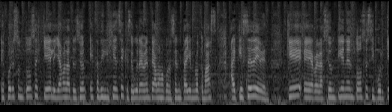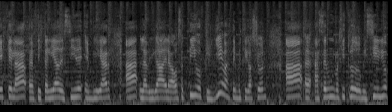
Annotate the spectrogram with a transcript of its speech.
es por eso entonces que le llama la atención estas diligencias que seguramente vamos a conocer en detalle un rato más a qué se deben, qué eh, relación tiene entonces y por qué es que la eh, Fiscalía decide enviar a la Brigada de Lavados Activos que lleva esta investigación a, eh, hacer un registro de domicilio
